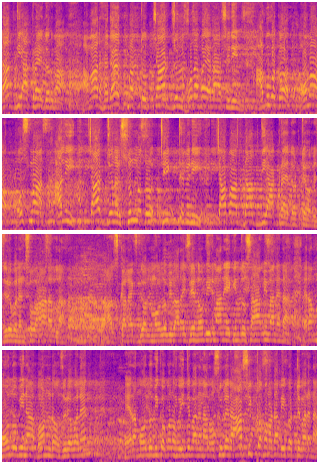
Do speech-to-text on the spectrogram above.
দাঁত দিয়ে আক্রায় ধরবা, আমার হেদায়ত প্রাপ্ত চারজন খোলাফায় রাশিদিন, আবু বকর অমর ওসমান, আলী, চারজনের সুন্নত ঠিক তেমনি চাপার দাঁত দিয়ে আক্রায় ধরতে হবে। জুড়ে বলেন সোহান আল্লাহ আজকাল একদল মৌলবী বাড়াইছে, নবীর মানে কিন্তু সাহাবি মানে না। এরা মৌলবি না বন্ড জুড়ে বলেন। এরা মৌলবী কখনো হইতে পারে না, রসুলের আশিক কখনো দাবি করতে পারে না।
